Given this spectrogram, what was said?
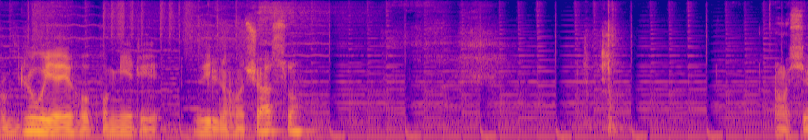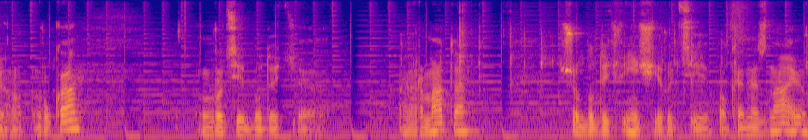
Роблю я його по мірі вільного часу. Ось його рука. В руці будуть е, гармата. Що будуть в іншій руці, поки не знаю.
